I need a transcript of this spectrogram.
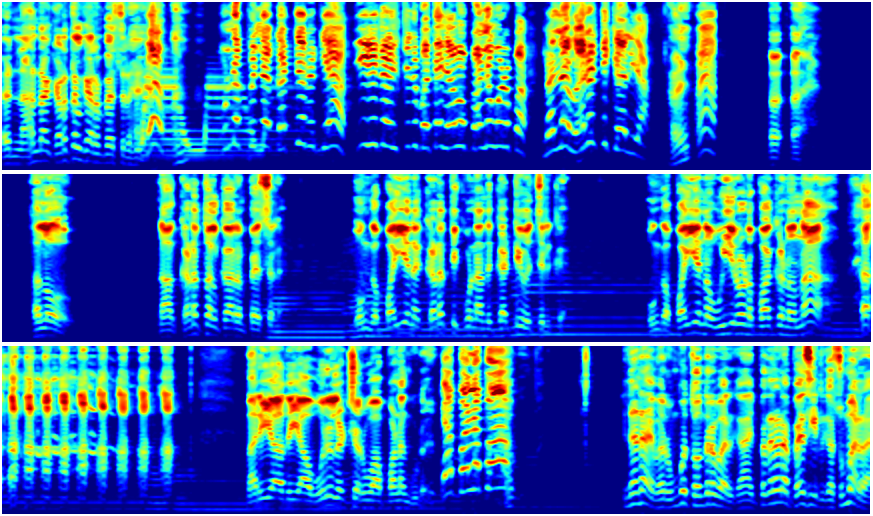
நான் தான் கடத்தல்காரன் பேசுறேன். ஆ, முன்ன பின்ன கட்டி இருக்கியா ஈடு அழிச்சிட்டு பார்த்தா எவன் பணம் கொடுப்பா? நல்லா விரட்டி கேளியா? அஹ். ஹலோ நான் கடத்தல்காரன் பேசுறேன். உங்க பையனை கடத்தி கொண்டாந்து கட்டி வச்சிருக்கேன் உங்க பையனை உயிரோட பார்க்கணும்னா மரியாதையா ஒரு லட்சம் ரூபாய் பணம் கொடு. என்னடா இவன் ரொம்ப தொந்தரவா இருக்கான்? இப்பதானடா பேசிக்கிட்டு இருக்க? சும்மாறா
